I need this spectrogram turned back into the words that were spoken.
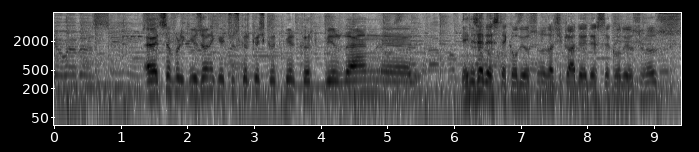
you ever seen Evet 0212 343 41 41'den e, denize destek oluyorsunuz. Açık Radyo'ya destek oluyorsunuz.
